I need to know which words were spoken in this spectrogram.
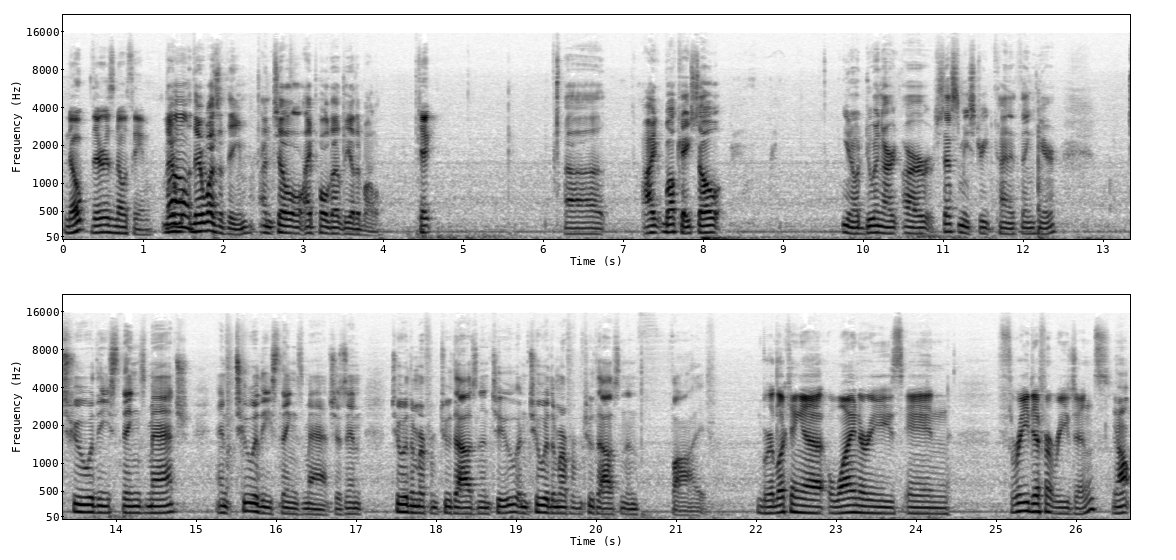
Nope, there is no theme. There, there was a theme until I pulled out the other bottle. okay. Uh, I well, okay, so you know, doing our our Sesame Street kind of thing here. Two of these things match, and two of these things match. As in, two of them are from 2002, and two of them are from 2005. We're looking at wineries in three different regions. Yeah,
